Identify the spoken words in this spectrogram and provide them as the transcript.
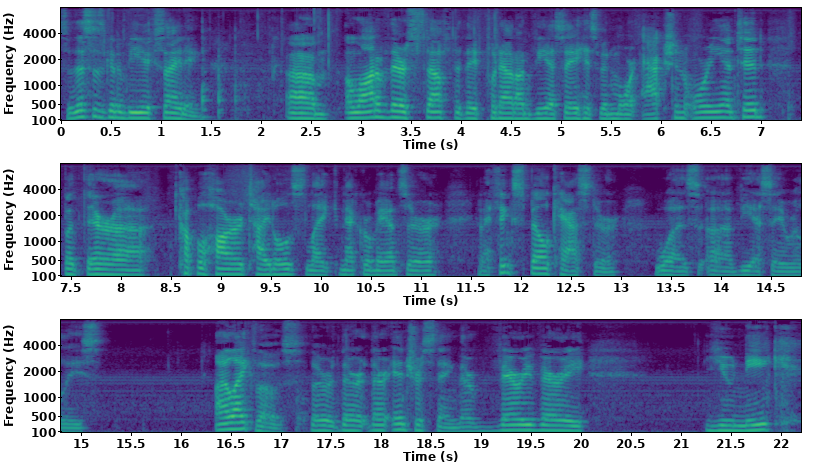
So this is going to be exciting. Um, a lot of their stuff that they've put out on VSA has been more action oriented, but their uh, couple horror titles like Necromancer and I think Spellcaster was a VSA release. I like those. They're they're they're interesting. They're very very unique.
